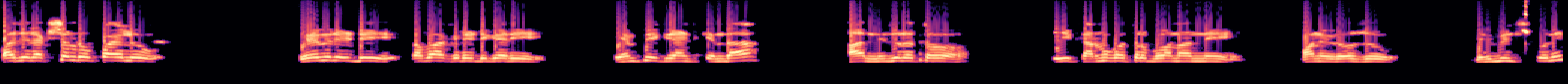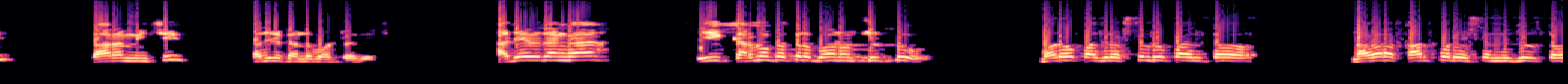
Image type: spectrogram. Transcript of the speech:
పది లక్షల రూపాయలు వేమిరెడ్డి ప్రభాకర్ రెడ్డి గారి ఎంపీ గ్రాంట్ కింద ఆ నిధులతో ఈ కర్మకొత్తల భవనాన్ని మనం ఈరోజు నిర్మించుకుని ప్రారంభించి ప్రజలకు అందుబాటులో తెచ్చాం. అదేవిధంగా ఈ కర్మకర్తల భవనం చుట్టూ మరో పది లక్షల రూపాయలతో నగర కార్పొరేషన్ నిధులతో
